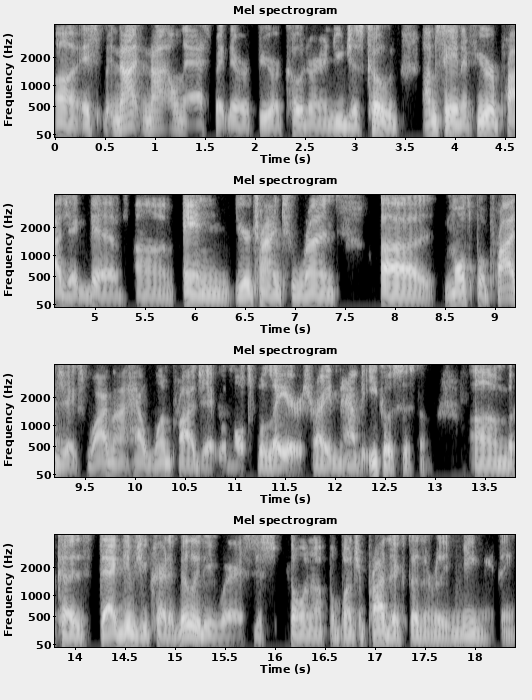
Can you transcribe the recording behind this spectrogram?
uh it's not not on the aspect there if you're a coder and you just code i'm saying if you're a project dev um and you're trying to run uh multiple projects why not have one project with multiple layers right and have an ecosystem um because that gives you credibility where it's just throwing up a bunch of projects doesn't really mean anything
